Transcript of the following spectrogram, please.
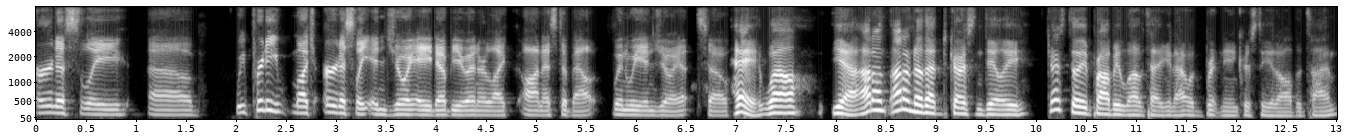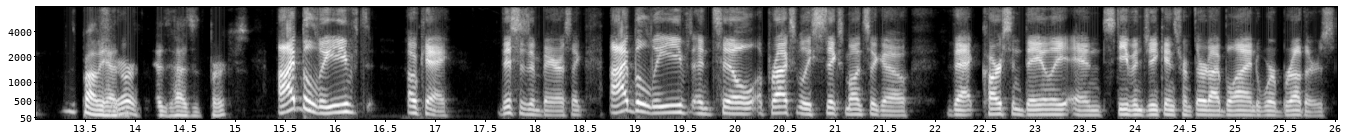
earnestly, uh, we pretty much earnestly enjoy AEW and are like honest about when we enjoy it. So Hey, well, yeah, I don't I don't know that Carson Daly Carson Daly probably loved hanging out with Brittany and Christine all the time. It probably Sure. has, has has its perks. I believed, okay, this is embarrassing. I believed until approximately six months ago that Carson Daly and Stephan Jenkins from Third Eye Blind were brothers.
